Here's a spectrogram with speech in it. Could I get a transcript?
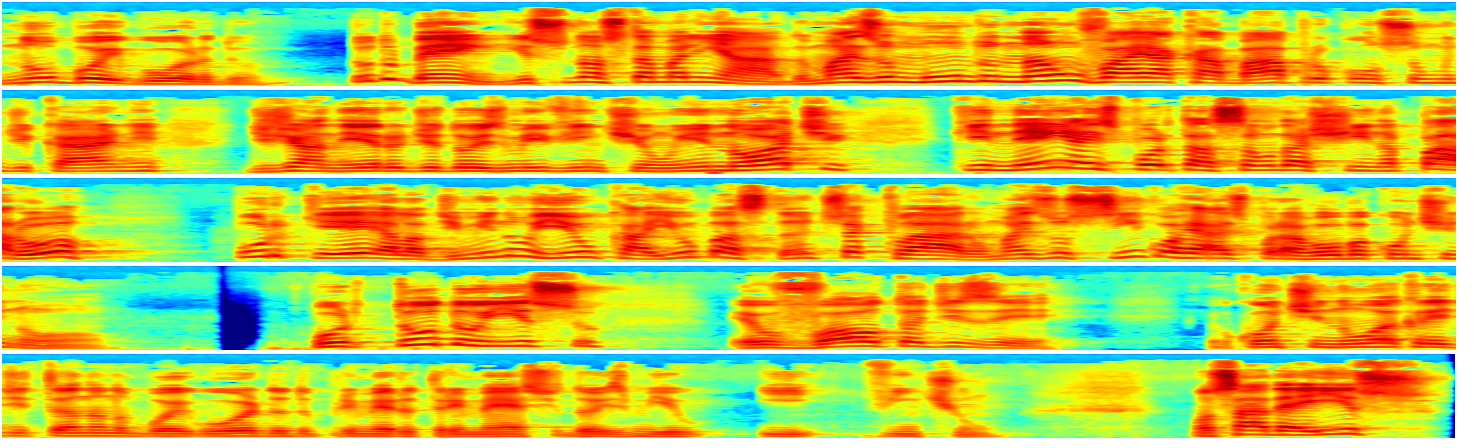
no boi gordo. Tudo bem, isso nós estamos alinhados, mas o mundo não vai acabar para o consumo de carne de janeiro de 2021. E note que nem a exportação da China parou, porque ela diminuiu, caiu bastante, isso é claro, mas os cinco reais por arroba continuam. Por tudo isso, eu volto a dizer, eu continuo acreditando no boi gordo do primeiro trimestre de 2021. Moçada, é isso.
